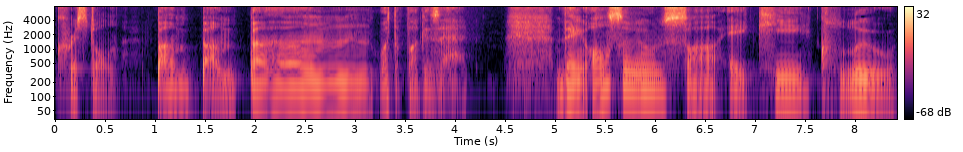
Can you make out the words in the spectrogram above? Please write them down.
crystal. Bum, bum, bum. What the fuck is that? They also saw a key clue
